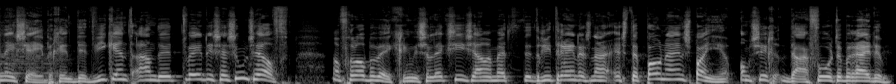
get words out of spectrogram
NEC begint dit weekend aan de tweede seizoenshelft. Afgelopen week ging de selectie samen met de drie trainers naar Estepona in Spanje om zich daarvoor te bereiden.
